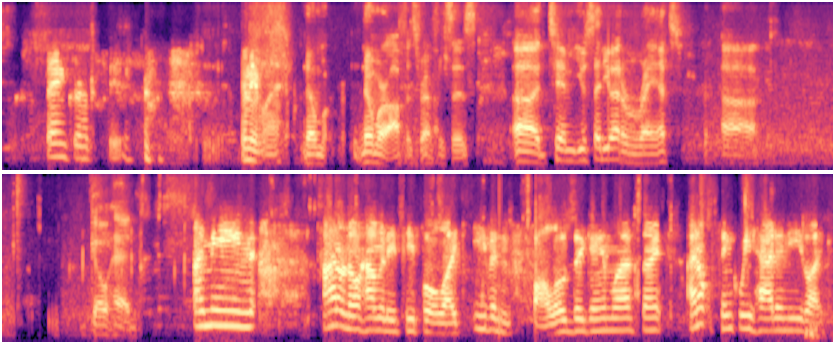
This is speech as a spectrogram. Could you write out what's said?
bankruptcy. anyway, no more no more office references. Uh, Tim, you said you had a rant. Uh, go ahead. I mean, I don't know how many people like even followed the game last night. I don't think we had any like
